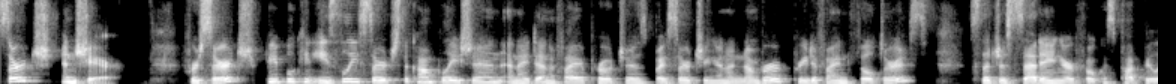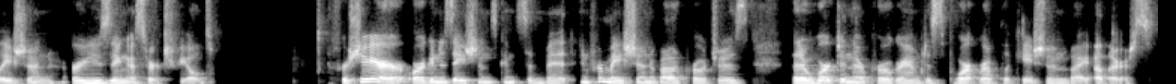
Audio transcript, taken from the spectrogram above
search and share. For search, people can easily search the compilation and identify approaches by searching in a number of predefined filters, such as setting or focus population, or using a search field. For SHARE, organizations can submit information about approaches that have worked in their program to support replication by others.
